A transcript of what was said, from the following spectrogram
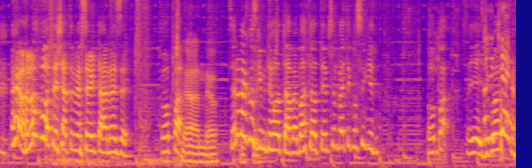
Eu não vou deixar tu me acertar, né, Zé? Opa, Ah, não. você não vai conseguir me derrotar, vai bater o tempo, você não vai ter conseguido. Opa, e aí, de boa? Iron.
